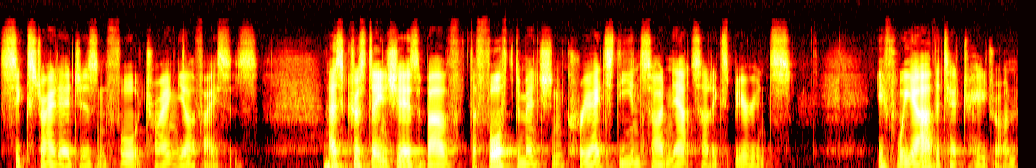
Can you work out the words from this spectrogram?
six straight edges, and four triangular faces. As Christine shares above, the fourth dimension creates the inside and outside experience. If we are the tetrahedron,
